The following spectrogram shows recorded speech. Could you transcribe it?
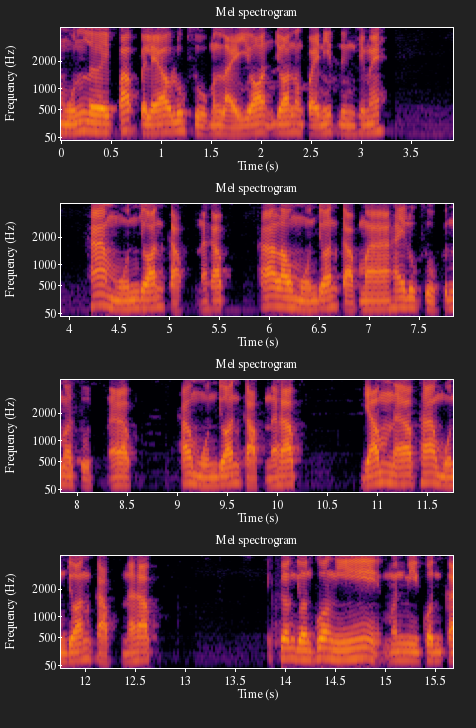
หมุนเลยปั๊บไปแล้วลูกสูบมันไหลย้อนย้อนลงไปนิดนึงใช่ไหมห้ามหมุนย้อนกลับนะครับ ถ้าเราหมุนย้อนกลับมาให้ลูกสูบขึ้นมาสุดนะครับ ถ้าหมุนย้อนกลับนะครับ ย้ำนะครับ ถ้าหมุนย้อนกลับนะครับ เครื่องยนต์พวกนี้มันมีกลไก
